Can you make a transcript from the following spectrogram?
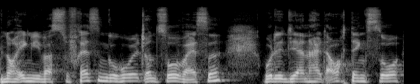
noch irgendwie was zu fressen geholt und so, weißt du, wo du dir dann halt auch denkst so,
